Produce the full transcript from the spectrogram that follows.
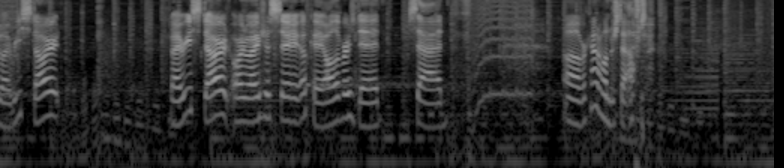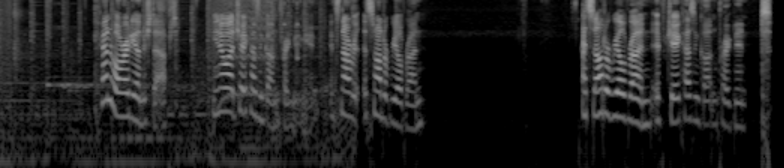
do I restart? Do I restart or do I just say, okay, Oliver's dead. Sad. Uh, we're kind of understaffed. kind of already understaffed. You know what? Jake hasn't gotten pregnant yet. It's not. it's not a real run. It's not a real run if Jake hasn't gotten pregnant.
